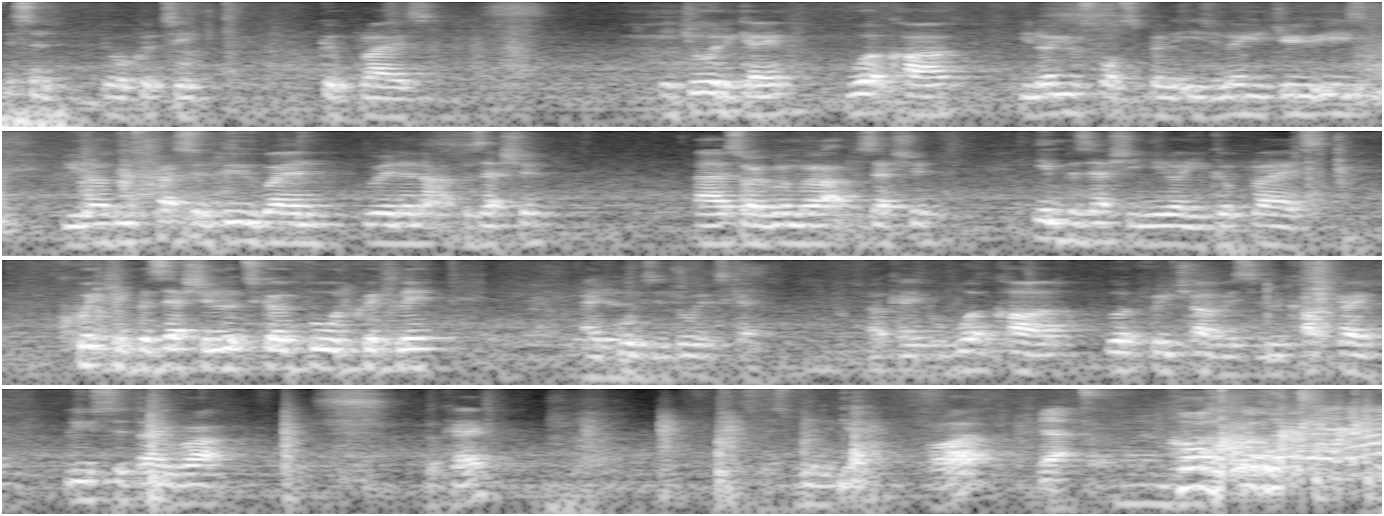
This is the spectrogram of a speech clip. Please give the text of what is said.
Listen, you're a good team, good players. Enjoy the game, work hard. You know your responsibilities, you know your duties, you know who's pressing who when we're in and out of possession. Uh, sorry, when we're out of possession. In possession, you know you're good players. Quick in possession, look to go forward quickly. And always enjoy this game. Okay, but work hard, work for each other. This is a cup game. Lose today, we're out. Okay? So let's win the game. Alright? Yeah.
